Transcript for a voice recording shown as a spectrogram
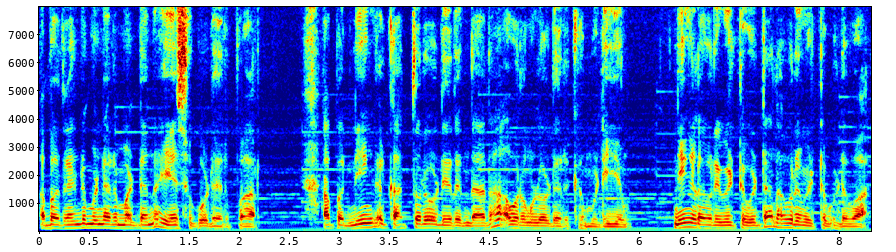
அப்போ அது ரெண்டு மணி நேரம் மட்டும்தான் இயேசு கூட இருப்பார். அப்போ நீங்கள் கத்தரோடு இருந்தால் தான் அவர் உங்களோடு இருக்க முடியும். நீங்கள் அவரை விட்டு விட்டால் அவரும் விட்டு விடுவார்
